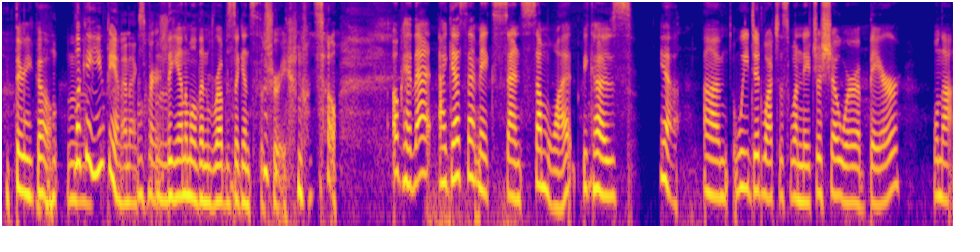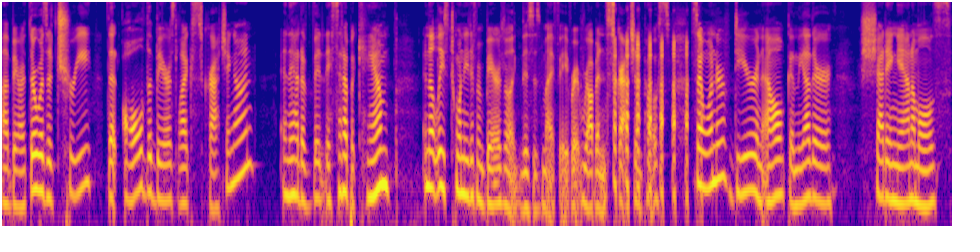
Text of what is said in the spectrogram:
There you go. Look at you being an expert. the animal then rubs against the tree. so, okay, that I guess that makes sense somewhat because Yeah. um, we did watch this one nature show where a bear, well, not a bear, there was a tree that all the bears like scratching on, and they had a vid, they set up a cam. And at least 20 different bears are like, this is my favorite rub and scratch and post. so I wonder if deer and elk and the other shedding animals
